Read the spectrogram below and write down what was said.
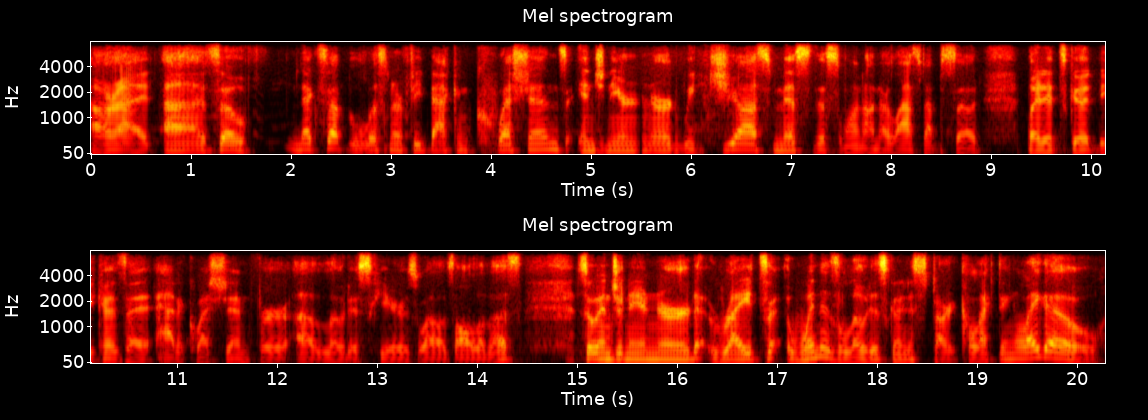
All right. Uh, so next up, listener feedback and questions. Engineer nerd, we just missed this one on our last episode, but it's good because I had a question for uh, Lotus here as well as all of us. So engineer nerd writes, when is Lotus going to start collecting Lego?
